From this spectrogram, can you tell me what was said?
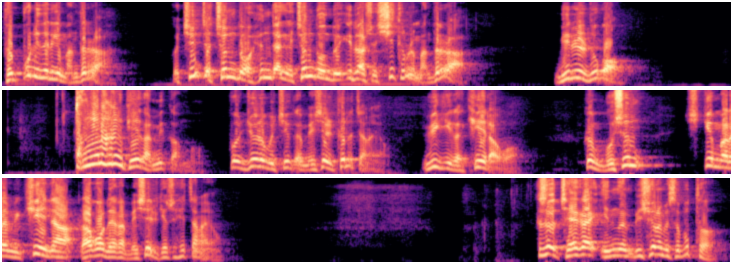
더 뿌리 내리게 만들어라. 그 진짜 전도, 현장에 전도운동 일어날 수 있는 시스템을 만들어라. 미래를 두고. 당연히 하는 계획 아닙니까? 뭐. 그 여러분 지금까지 메시지를 들었잖아요. 위기가 기회라고. 그 무슨 쉽게 말하면 기회냐라고 내가 메시지를 계속 했잖아요. 그래서 제가 있는 미션홈에서부터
